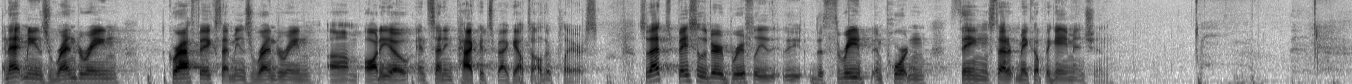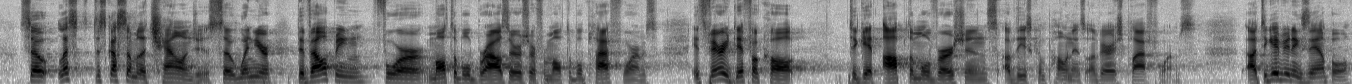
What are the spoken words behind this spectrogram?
And that means rendering graphics, that means rendering um, audio, and sending packets back out to other players. So that's basically very briefly the, the three important things that make up a game engine. So let's discuss some of the challenges. So when you're developing for multiple browsers or for multiple platforms, it's very difficult to get optimal versions of these components on various platforms. Uh, to give you an example,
